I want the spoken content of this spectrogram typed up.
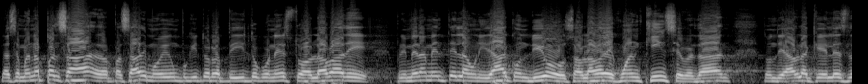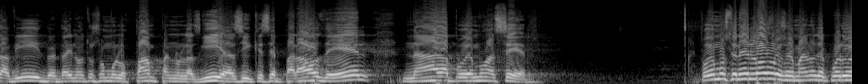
la semana pasada, pasada, y me voy un poquito rapidito con esto, hablaba de primeramente la unidad con Dios, hablaba de Juan 15, ¿verdad? Donde habla que Él es la vid, ¿verdad? Y nosotros somos los pámpanos, las guías, y que separados de Él, nada podemos hacer. Podemos tener logros, hermanos, de acuerdo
